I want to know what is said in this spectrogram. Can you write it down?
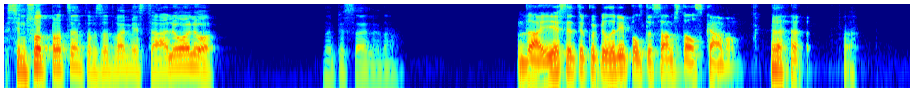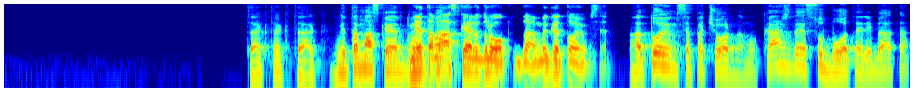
700% за два месяца. Алло, алло. Написали, да. Да, если ты купил Ripple, ты сам стал скамом. Так, так, так. Metamask Airdrop. Metamask Airdrop, да, мы готовимся. Готовимся по-черному. Каждая суббота, ребята,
